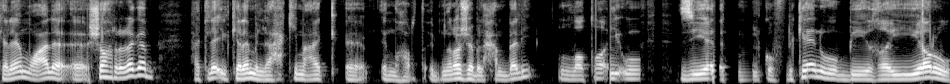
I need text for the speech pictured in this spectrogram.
كلامه على شهر رجب هتلاقي الكلام اللي هحكيه معاك النهارده. ابن رجب الحنبلي لطائف زيادة في الكفر. كانوا بيغيروا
